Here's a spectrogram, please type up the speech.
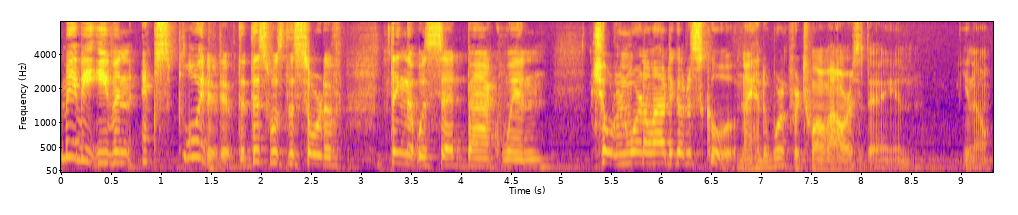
maybe even exploitative, that this was the sort of thing that was said back when children weren't allowed to go to school and they had to work for 12 hours a day in, you know,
